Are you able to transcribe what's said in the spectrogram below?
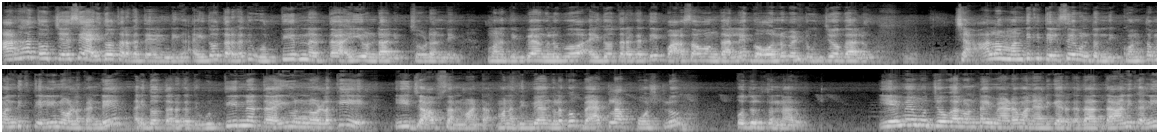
అర్హత వచ్చేసి ఐదో తరగతి అండి. ఐదో తరగతి ఉత్తీర్ణత అయి ఉండాలి. చూడండి మన దివ్యాంగులకు ఐదో తరగతి పాస్ అవ్వగానే గవర్నమెంట్ ఉద్యోగాలు. చాలా మందికి తెలిసే ఉంటుంది. కొంతమందికి తెలియని వాళ్ళకండి ఐదో తరగతి ఉత్తీర్ణత అయి ఉన్న వాళ్ళకి ఈ జాబ్స్ అన్నమాట. మన దివ్యాంగులకు బ్యాక్లాగ్ పోస్టులు వదులుతున్నారు. ఏమేమి ఉద్యోగాలు ఉంటాయి మేడం అని అడిగారు కదా దానికని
